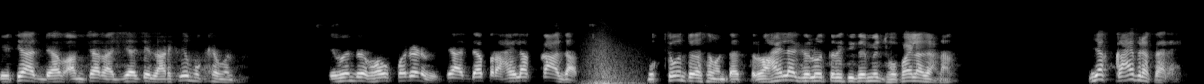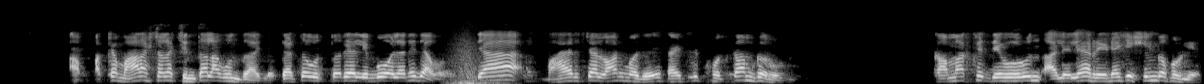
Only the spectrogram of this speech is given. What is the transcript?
तेथे अद्याप आमच्या राज्याचे लाडके मुख्यमंत्री देवेंद्र भाऊ फडणवीस ते अद्याप राहायला का जात? मुख्यमंत्री असं म्हणतात राहायला गेलो तरी तिथे मी झोपायला जाणार. म्हणजे काय प्रकार आहे? अख्ख्या महाराष्ट्राला चिंता लागून राहिलं. त्याचं उत्तर या लिंबूवाल्याने द्यावं. त्या बाहेरच्या लॉनमध्ये काहीतरी खोदकाम करून कामाख्य देववरून आलेल्या रेड्याची शिंग पुरली आहेत.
